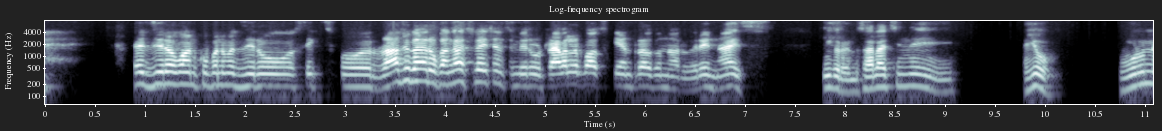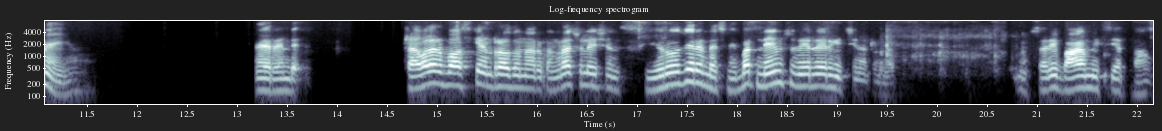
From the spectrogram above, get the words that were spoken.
H zero one coupon number zero six four Raju గారు కంగ్రాచులేషన్స్ మీరు ట్రావెలర్ బాక్స్కి ఎంటర్ అవుతున్నారు. వెరీ నైస్ మీకు రెండు సార్లు వచ్చింది. అయ్యో మూడు ఉన్నాయి. రెండే. ట్రావెలర్ బాక్స్కి ఎంటర్ అవుతున్నారు. కంగ్రాచులేషన్స్ ఈ రోజే రెండు వచ్చినాయి. బట్ నేమ్స్ వేరు వేరుగా ఇచ్చినట్టున్నారు. సరే బాగా మిక్స్ చేస్తాం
